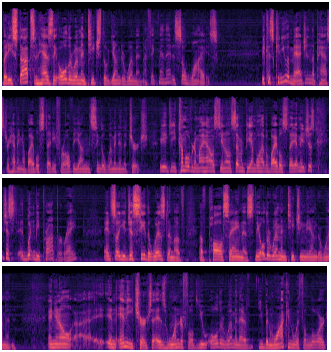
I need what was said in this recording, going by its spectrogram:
but he stops and has the older women teach the younger women. I think, man, that is so wise. Because can you imagine the pastor having a Bible study for all the young single women in the church? You come over to my house, you know, 7 p.m. We'll have a Bible study. I mean, it's just, it just, it wouldn't be proper, right? And so you just see the wisdom of of Paul saying this. The older women teaching the younger women. And you know, uh, in any church, that is wonderful. You older women that have you've been walking with the Lord,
